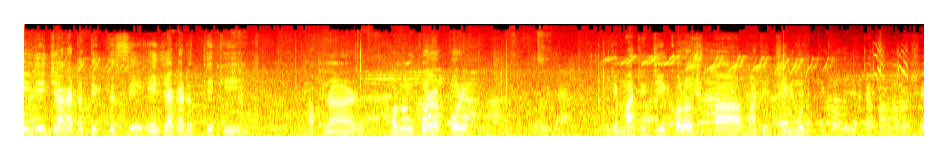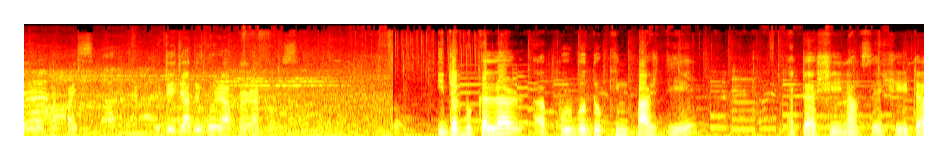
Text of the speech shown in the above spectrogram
এই যে জায়গাটা দেখতেছি, এই জায়গাটা থেকেই আপনার খনন করার পরে যে মাটির যে কলস বা মাটির যে মূর্তি বলে এটা বাংলা ভাষায় এটা পাইছি। এটি জাদুঘরে আপনার রাখা হয়েছে। ইটাকবুক কেল্লার পূর্ব দক্ষিণ পাশ দিয়ে একটা সিঁড়ি নামছে। সিঁড়িটা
